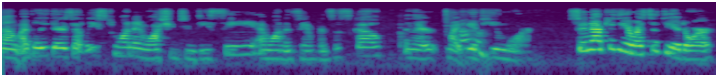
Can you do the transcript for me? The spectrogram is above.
Um, I believe there's at least one in Washington, D.C., and one in San Francisco, and there might be a Oh. few more. Soon after the arrest of Theodore,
